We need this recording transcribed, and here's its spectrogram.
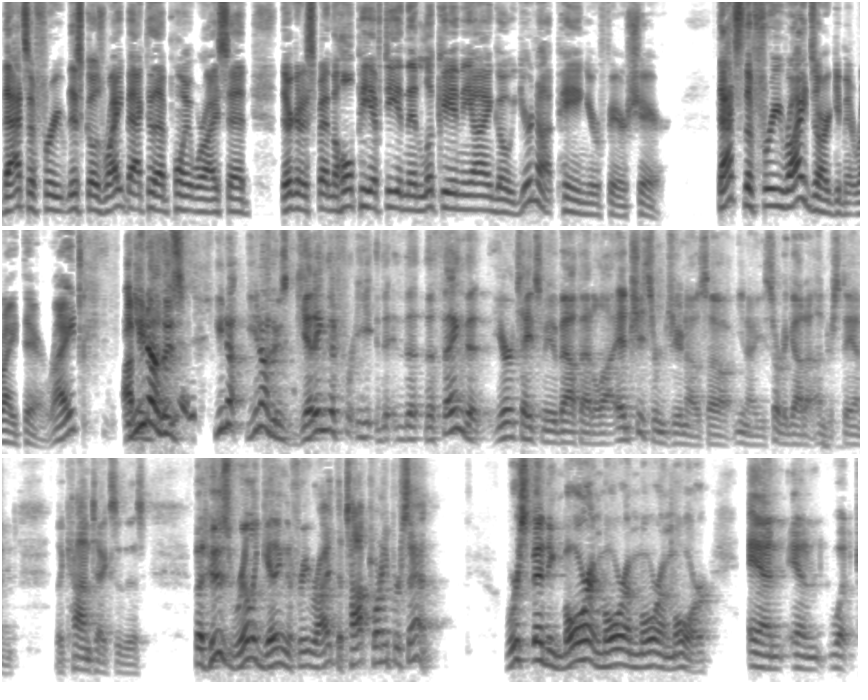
that's a free this goes right back to that point where i said they're going to spend the whole pfd and then look you in the eye and go you're not paying your fair share. That's the free rides argument right there right? I mean, you know who's you know you know who's getting the free the, the, the thing that irritates me about that a lot and she's from juneau so you know you sort of got to understand the context of this but who's really getting the free ride? The top 20%. We're spending more and more and more and more. And, and what,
